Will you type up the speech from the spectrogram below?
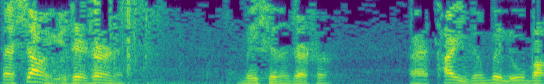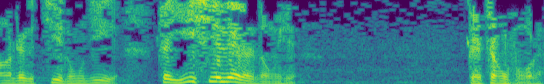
但项羽这事儿呢，没寻思这事儿。哎，他已经被刘邦这个计中计这一系列的东西给征服了，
